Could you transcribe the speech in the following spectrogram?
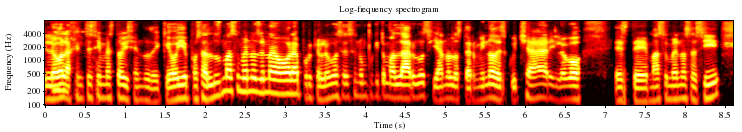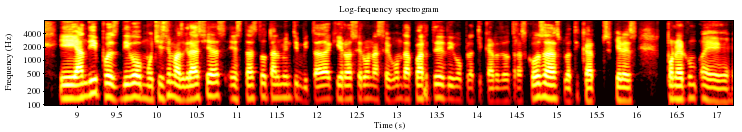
Y luego la gente sí me está diciendo de que, oye, pues a los más o menos de una hora, porque luego se hacen un poquito más largos y ya no los termino de escuchar. Y luego, este, más o menos así. Y Andy, pues digo, muchísimas gracias estás totalmente invitada, quiero hacer una segunda parte, digo, platicar de otras cosas, platicar, si quieres poner eh,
